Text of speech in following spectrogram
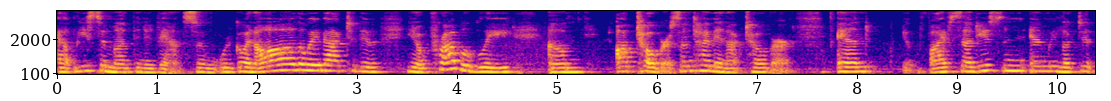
at least a month in advance. So we're going all the way back to the, you know, probably um, October, sometime in October. And five Sundays, and, and we looked at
